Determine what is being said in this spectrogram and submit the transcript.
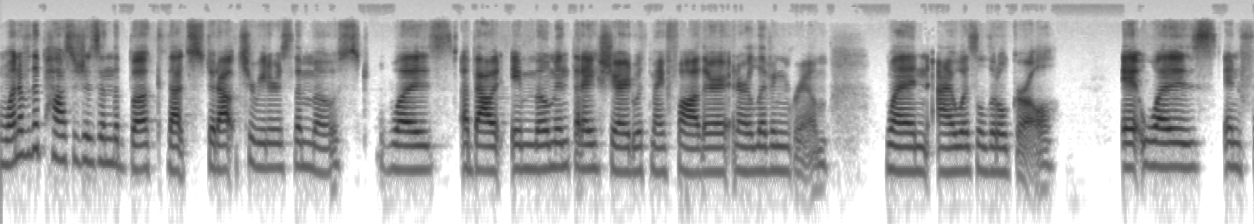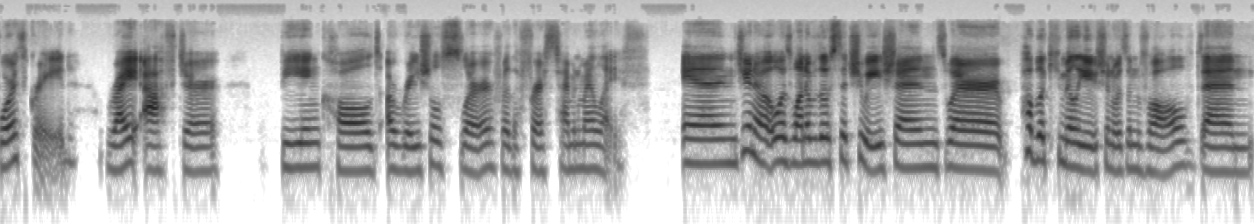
One of the passages in the book that stood out to readers the most was about a moment that I shared with my father in our living room when I was a little girl. It was in fourth grade, right after being called a racial slur for the first time in my life. And, you know, it was one of those situations where public humiliation was involved, and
